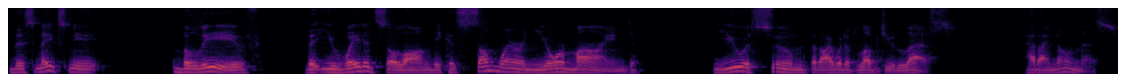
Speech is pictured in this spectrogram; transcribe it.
This makes me believe that you waited so long because somewhere in your mind, you assumed that I would have loved you less had I known this.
